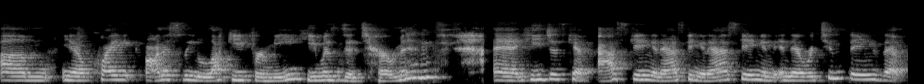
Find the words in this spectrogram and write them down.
Um, you know, quite honestly, lucky for me, he was determined and he just kept asking and asking and asking. And, and there were two things that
